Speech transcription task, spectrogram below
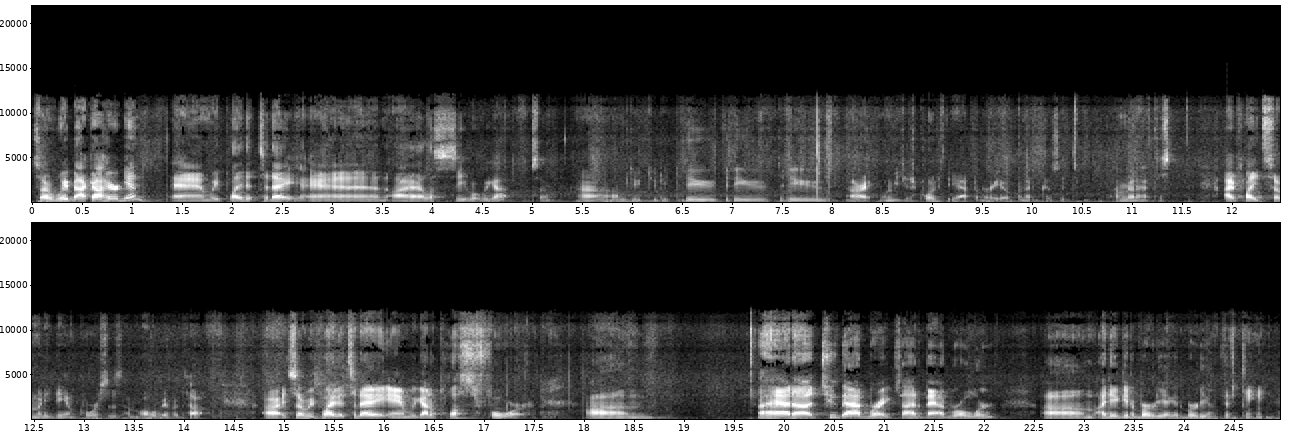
so we back out here again, and we played it today. And I let's see what we got. So um, do do do do do do do. All right, let me just close the app and reopen it because it's I'm gonna have to. I played so many damn courses. I'm all the way up at the top. All right, so we played it today, and we got a plus four. Um, I had uh, two bad breaks. I had a bad roller. Um, I did get a birdie. I got a birdie on 15.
